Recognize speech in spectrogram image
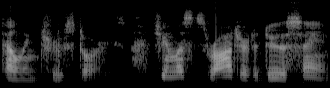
telling true stories. She enlists Roger to do the same.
